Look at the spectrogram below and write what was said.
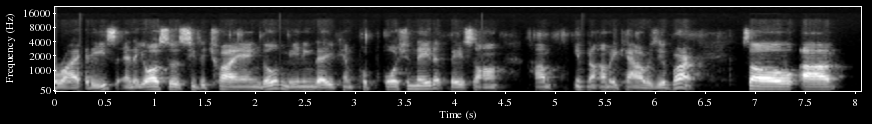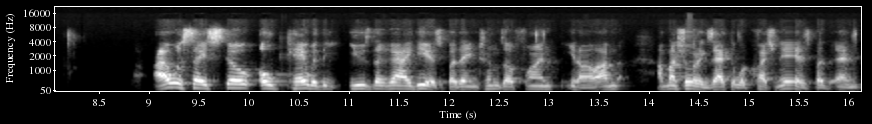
varieties. And you also see the triangle, meaning that you can proportionate it based on how, you know, how many calories you burn. So uh, I would say still okay with the, use the ideas, but in terms of find, you know, I'm, I'm not sure exactly what question is, but and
